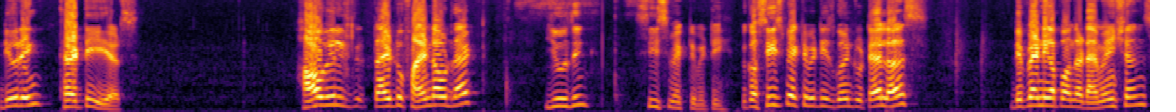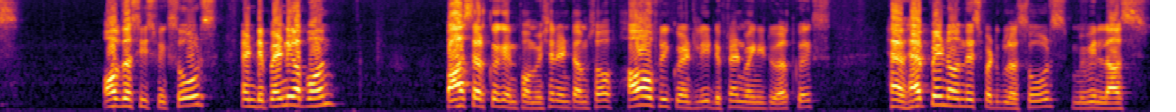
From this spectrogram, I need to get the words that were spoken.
during 30 years. How we will try to find out that? Using seismic activity, because seismic activity is going to tell us depending upon the dimensions of the seismic source and depending upon past earthquake information in terms of how frequently different magnitude earthquakes have happened on this particular source maybe in last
